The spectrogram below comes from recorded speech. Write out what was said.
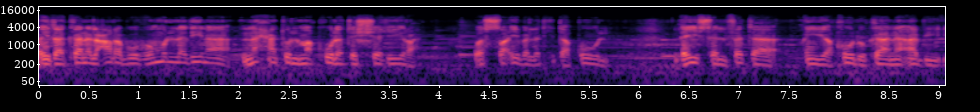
وإذا كان العرب هم الذين نحتوا المقولة الشهيرة والصائبة التي تقول ليس الفتى من يقول كان أبي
